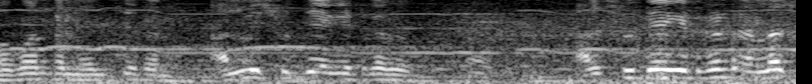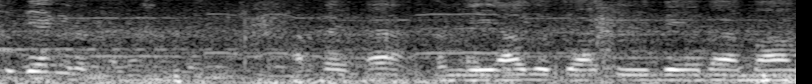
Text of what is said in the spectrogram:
ಭಗವಂತ ನೆಲೆಸಿದ್ದಾನೆ. ಅಲ್ಲಿ ಶುದ್ಧಿಯಾಗಿ ಇಟ್ಕೋಬೇಕು. ಅಲ್ಲಿ ಶುದ್ಧಿಯಾಗಿ ಇಟ್ಕೊಂಡ್ರೆ ಎಲ್ಲ ಶುದ್ಧಿಯಾಗಿರುತ್ತೆ. ಅರ್ಥ ಆಯ್ತಾ? ನಮಗೆ ಯಾವುದು ಜಾತಿ, ಭೇದ, ಭಾವ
